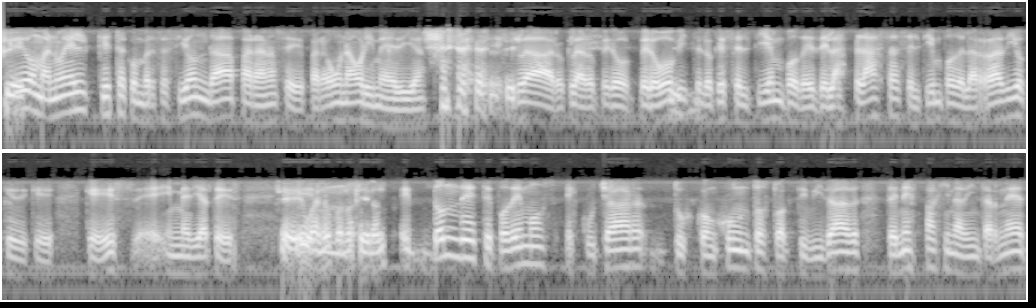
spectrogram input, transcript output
Creo, Manuel, que esta conversación da para, no sé, para una hora y media. Eh, Claro, claro, pero pero vos viste lo que es el tiempo de, de las plazas, el tiempo de la radio, que, que, que es eh, inmediatez. Sí, bueno, cuando quieran. eh, ¿Dónde te podemos escuchar tus conjuntos, tu actividad? ¿Tenés página de internet,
